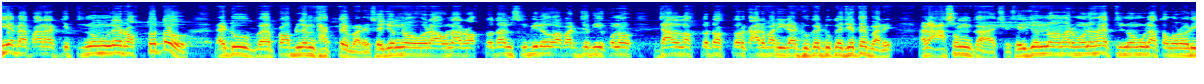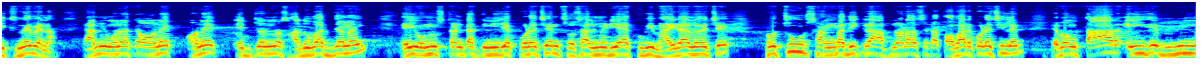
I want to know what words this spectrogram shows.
ইয়ে ব্যাপার আর কি, তৃণমূলের রক্ত তো একটু প্রবলেম থাকতে পারে। সেই জন্য ওরা, ওনার রক্তদান শিবিরেও আবার যদি কোনো জাল রক্ত টক্তর কারবারিরা ঢুকে ঢুকে যেতে পারে, একটা আশঙ্কা আছে। সেই জন্য আমার মনে হয় তৃণমূল এত বড় রিস্ক নেবে না। আমি ওনাকে অনেক অনেক এর জন্য সাধুবাদ জানাই। এই অনুষ্ঠানটা তিনি যে করেছেন সোশ্যাল মিডিয়ায় খুবই ভাইরাল হয়েছে। প্রচুর সাংবাদিকরা আপনারাও সেটা কভার করেছিলেন এবং তার এই যে বিভিন্ন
